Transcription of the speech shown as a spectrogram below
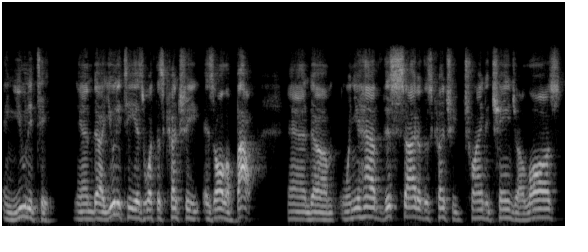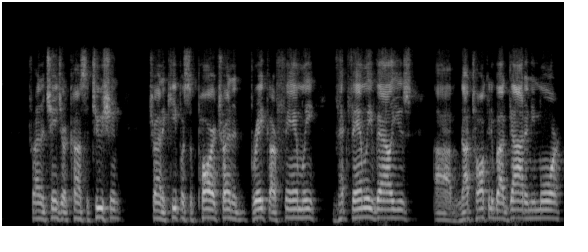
and unity. And uh, unity is what this country is all about. And um, when you have this side of this country trying to change our laws trying to change our constitution trying to keep us apart trying to break our family family values um, not talking about god anymore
